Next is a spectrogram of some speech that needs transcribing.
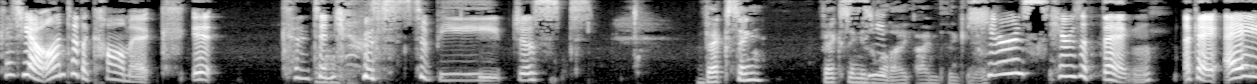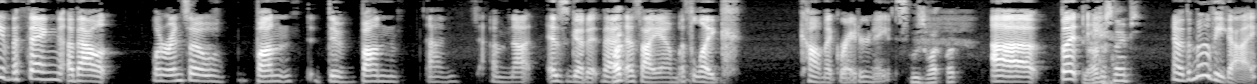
Cause yeah, onto the comic. It mm. continues to be just. Vexing? Vexing is what I, I'm thinking of. Here's here's a thing. Okay, a the thing about Lorenzo Bon de Bon. Um, I'm not as good at that What? as I am with like comic writer names. Who's what? What? Uh, but The artist names? no, the movie guy.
